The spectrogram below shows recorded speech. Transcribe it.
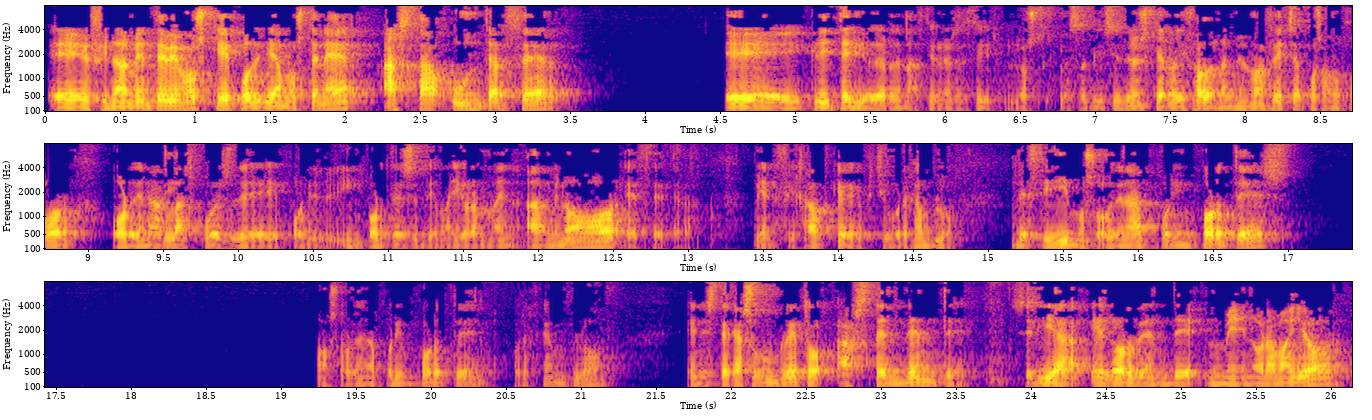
eh, finalmente vemos que podríamos tener hasta un tercer eh, criterio de ordenación, es decir, las adquisiciones que he realizado en la misma fecha, pues a lo mejor ordenarlas pues de, por importes de mayor a menor, etcétera. Bien, fijaos que si por ejemplo decidimos ordenar por importes, vamos a ordenar por importe, por ejemplo, en este caso concreto ascendente sería el orden de menor a mayor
